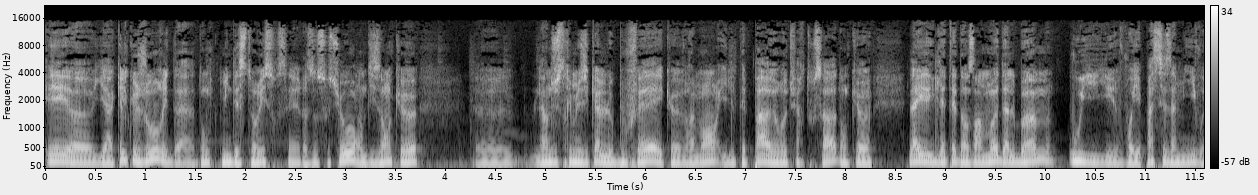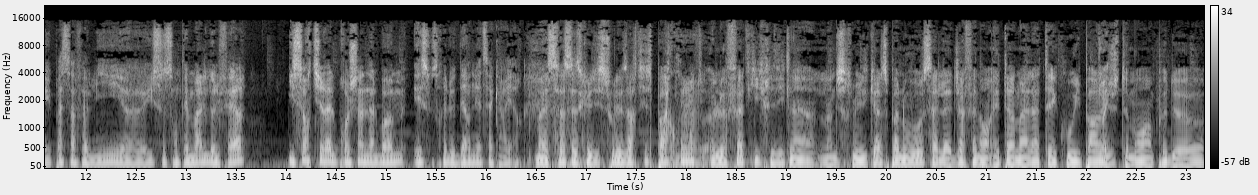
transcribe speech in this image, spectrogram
Et euh, il y a quelques jours, il a donc mis des stories sur ses réseaux sociaux en disant que euh, l'industrie musicale le bouffait et que vraiment il n'était pas heureux de faire tout ça. Donc là, il était dans un mode album où il voyait pas ses amis, il voyait pas sa famille, il se sentait mal de le faire. Il sortirait le prochain album et ce serait le dernier de sa carrière. Mais ça, c'est ce que disent tous les artistes. Par Ouais. contre, le fait qu'il critique l'in- l'industrie musicale, c'est pas nouveau. Ça, il l'a déjà fait dans Eternal Attic où il parlait Ouais. justement un peu de,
